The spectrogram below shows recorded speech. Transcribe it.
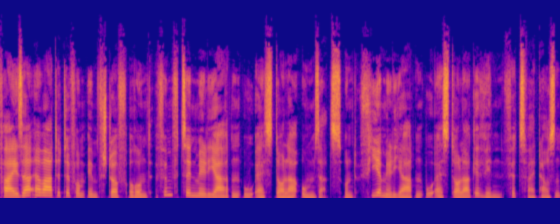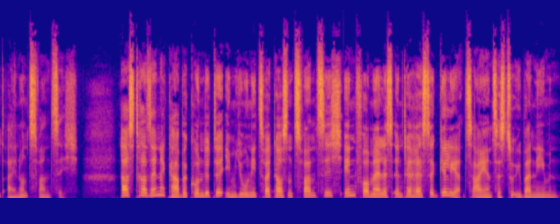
Pfizer erwartete vom Impfstoff rund 15 Milliarden US-Dollar Umsatz und 4 Milliarden US-Dollar Gewinn für 2021. AstraZeneca bekundete im Juni 2020 informelles Interesse, Gilead Sciences zu übernehmen.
